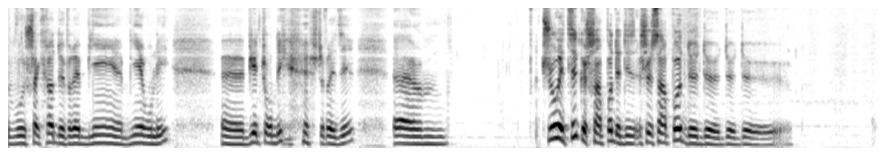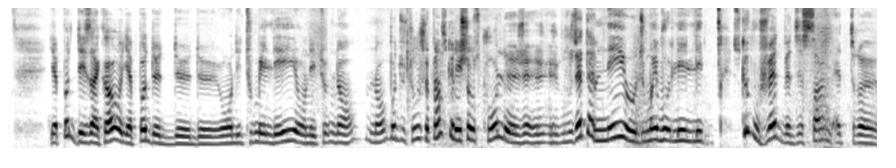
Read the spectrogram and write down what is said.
vos chakras devraient bien, bien rouler, euh, bien tourner, je devrais dire. Euh, toujours est-il que je ne sens pas de, je sens pas de, de il n'y a pas de désaccord, il n'y a pas de, de, On est tout mêlé, on est tout. Non, non, pas du tout. Je pense que les choses coulent. Vous êtes amené, ou du moins, vous, les, ce que vous faites veut dire semble être. Euh,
